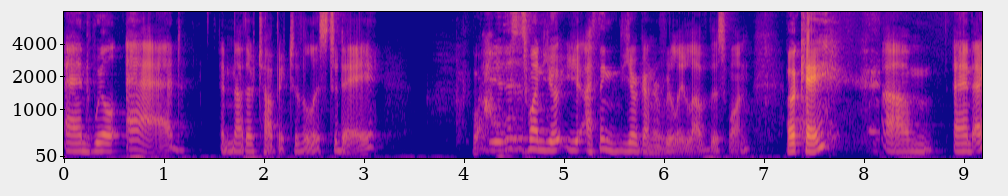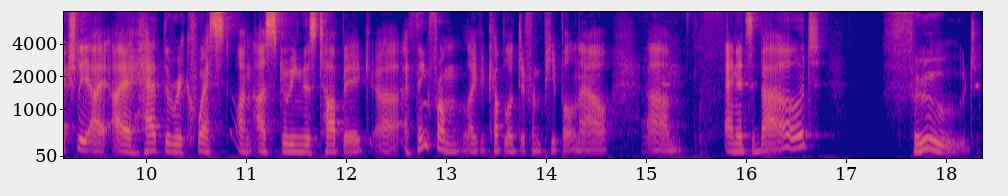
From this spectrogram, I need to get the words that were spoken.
and we'll add another topic to the list today. Wow. Yeah, this is one you, you I think you're gonna really love this one. okay, Um, and actually, I, I had the request on us doing this topic, uh, I think from like a couple of different people now. Um, and it's about food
